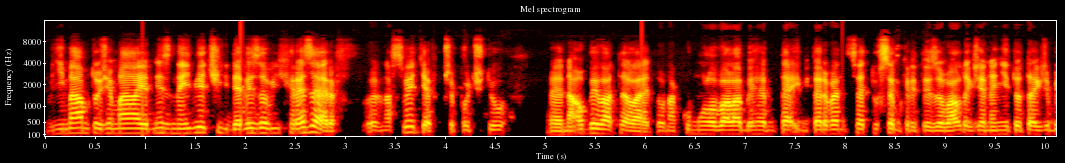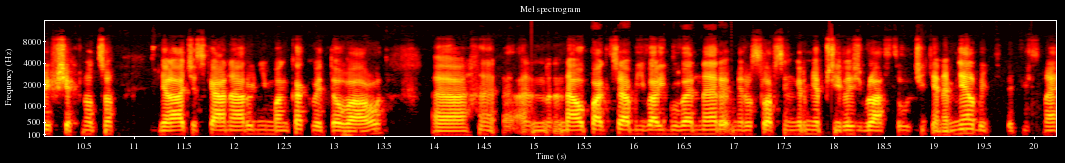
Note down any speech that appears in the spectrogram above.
vnímám to, že má jedny z největších devizových rezerv na světě v přepočtu Eh, na obyvatele, to nakumulovala během té intervence, tu jsem kritizoval, takže není to tak, že by všechno, co dělá Česká národní banka, kvitoval. Eh, naopak třeba bývalý guvernér Miroslav Singer mě příliš v lásce určitě neměl, byť teď jsme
